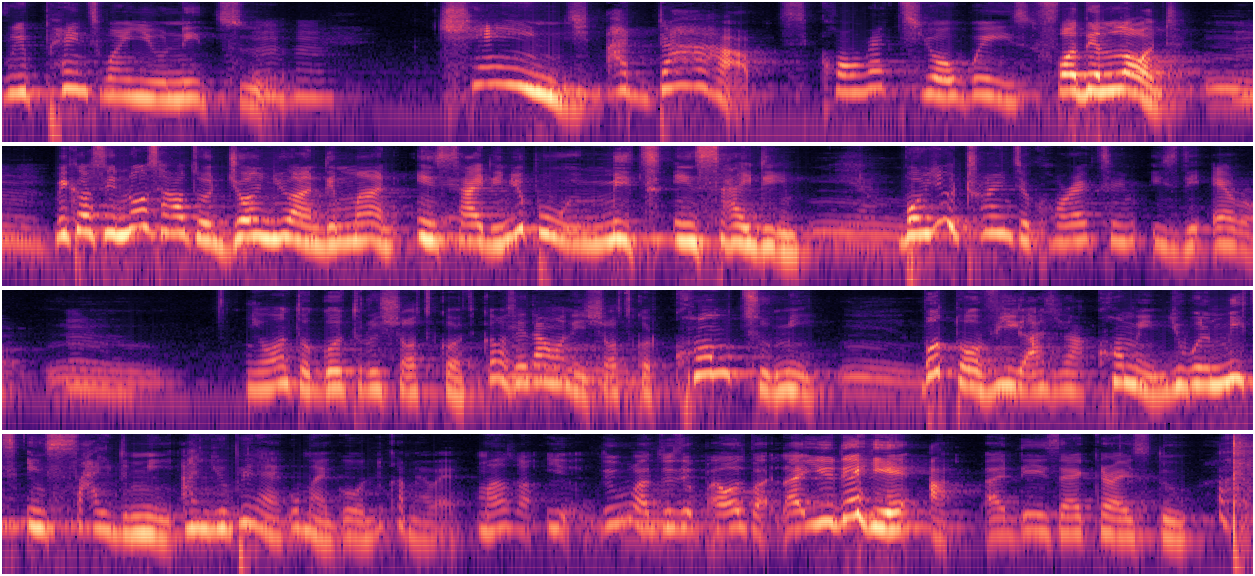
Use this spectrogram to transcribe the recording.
Repent when you need to. Mm-hmm. Change, adapt, correct your ways for the Lord. Mm. Because He knows how to join you and the man inside Him. You people will meet inside Him. Yeah. But you trying to correct Him is the error. Mm. You want to go through shortcut. God say that one is shortcut. Come to me. Both of you, as you are coming, you will meet inside me, and you'll be like, "Oh my God, look at my wife, my husband." You, you want to say my husband? Like you there here? Ah, I did inside Christ too. yeah.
